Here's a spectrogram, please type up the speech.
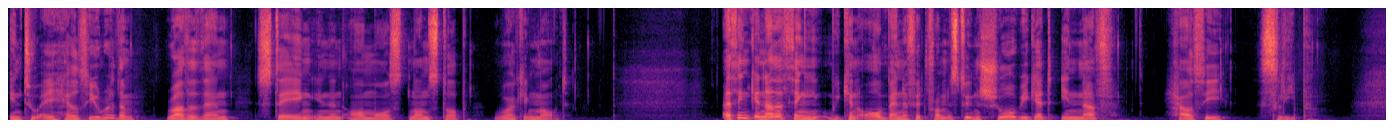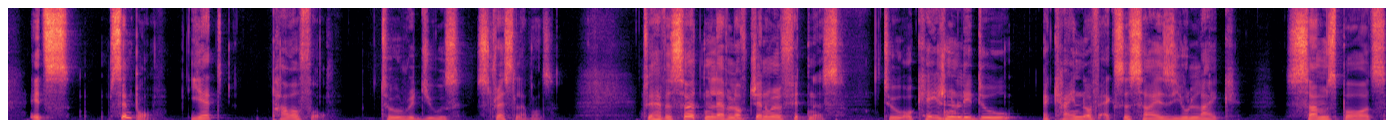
into a healthy rhythm rather than staying in an almost non stop working mode. I think another thing we can all benefit from is to ensure we get enough healthy sleep. It's simple, yet powerful to reduce stress levels. To have a certain level of general fitness, to occasionally do a kind of exercise you like, some sports,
